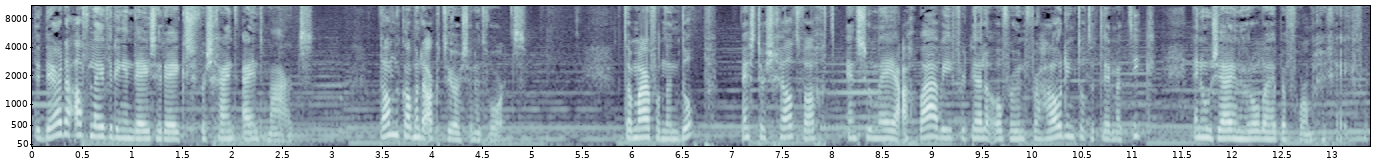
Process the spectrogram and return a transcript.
De derde aflevering in deze reeks verschijnt eind maart. Dan komen de acteurs in het woord. Tamar van den Dop, Esther Scheldwacht en Soumeya Agwawi vertellen over hun verhouding tot de thematiek en hoe zij hun rollen hebben vormgegeven.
